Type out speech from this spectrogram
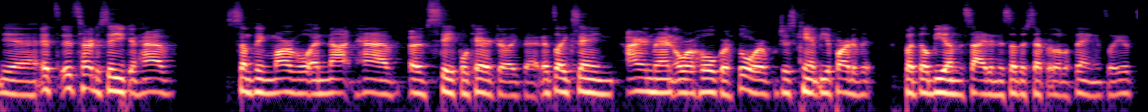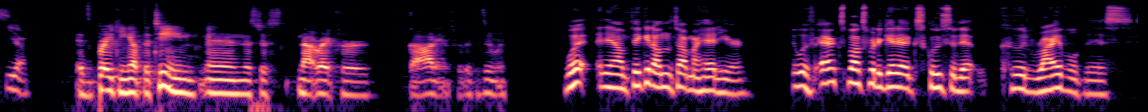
Yeah, it's it's hard to say you can have something Marvel and not have a staple character like that. It's like saying Iron Man or Hulk or Thor just can't be a part of it, but they'll be on the side in this other separate little thing. It's like it's yeah, it's breaking up the team, and it's just not right for the audience for the consumer. What? Now I'm thinking on the top of my head here. If Xbox were to get an exclusive that could rival this,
